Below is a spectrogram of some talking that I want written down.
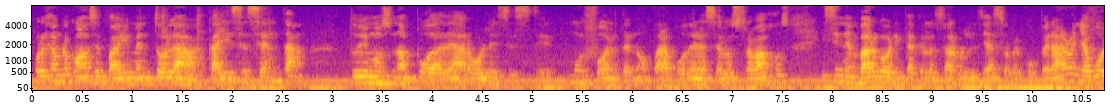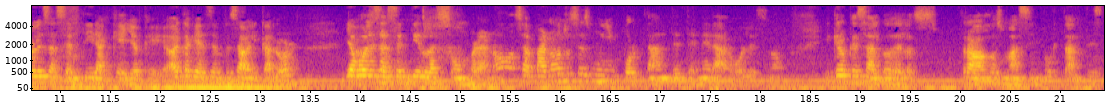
por ejemplo, cuando se pavimentó la calle 60, tuvimos una poda de árboles este, muy fuerte, ¿no? Para poder hacer los trabajos. Y sin embargo, ahorita que los árboles ya se recuperaron, ya vuelves a sentir aquello que, ahorita que ya se empezaba el calor, ya vuelves a sentir la sombra, ¿no? O sea, para nosotros es muy importante tener árboles, ¿no? Y creo que es algo de los trabajos más importantes.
